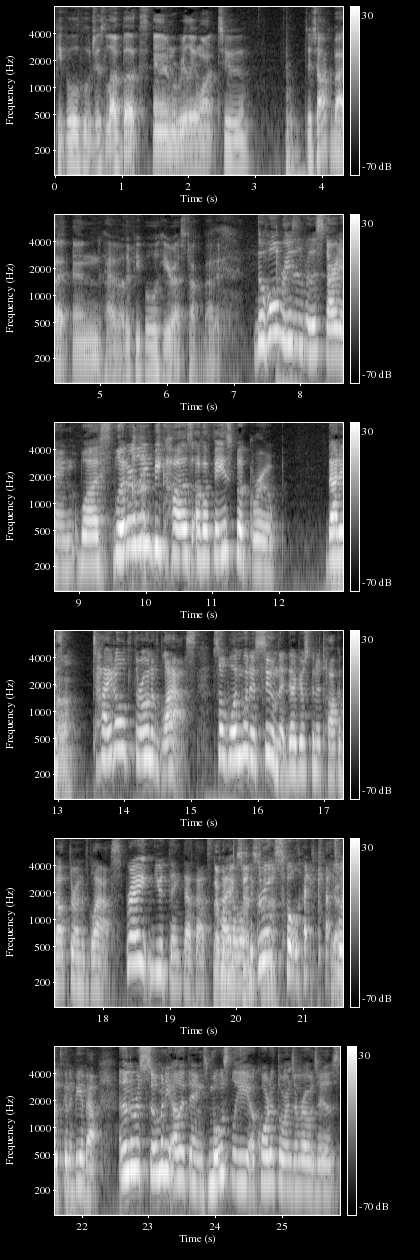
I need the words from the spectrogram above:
people who just love books and really want to to talk about it and have other people hear us talk about it. The whole reason for this starting was literally because of a Facebook group that is Uh-huh. titled Throne of Glass. So one would assume that they're just going to talk about Throne of Glass, right? You'd think that that's the That title of the group, so like that's Yeah. what it's going to be about. And then there were so many other things, mostly A Court of Thorns and Roses,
